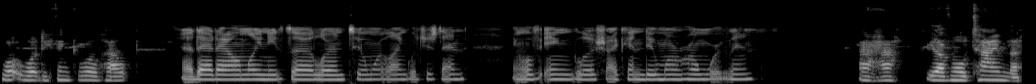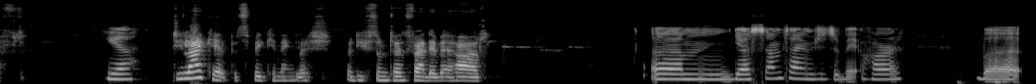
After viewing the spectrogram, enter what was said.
What What do you think will help? Uh, that I only need to learn two more languages then, and with English I can do more homework then. Aha, you'll have more time left. Yeah. Do you like it, but speaking English, or do you sometimes find it a bit hard? Um, yeah, sometimes it's a bit hard, but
